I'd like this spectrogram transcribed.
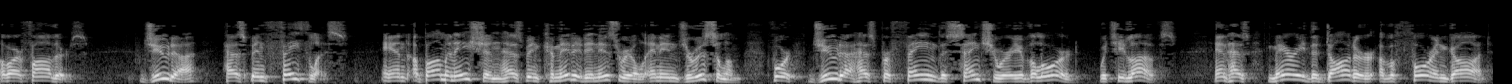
of our fathers? Judah has been faithless, and abomination has been committed in Israel and in Jerusalem, for Judah has profaned the sanctuary of the Lord, which he loves, and has married the daughter of a foreign God.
